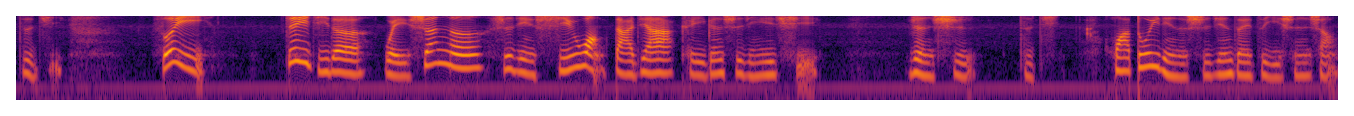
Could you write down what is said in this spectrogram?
自己，所以。这一集的尾声呢，诗锦希望大家可以跟诗锦一起认识自己，花多一点的时间在自己身上，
